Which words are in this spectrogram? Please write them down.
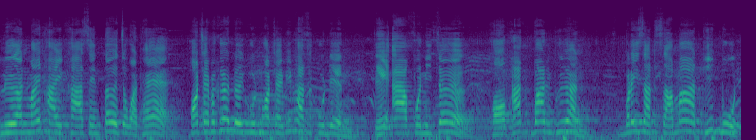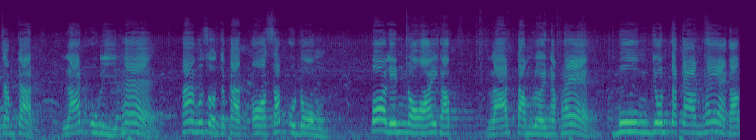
เรือนไม้ไทยคาเซ็นเตอร์จังหวัดแพร่พอใจพระเครื่องโดยคุณพอใจพิพาสกุลเด่น JR เฟอร์นิเจอร์หอพักบ้านเพื่อน บริษัทสามารถทิศบูดจำกัด ร้านอุหลีแพร่ ห้างหุ้นส่วนจำกัดอซับอุดม ป้อเล้นน้อยครับ ร้านตำเลยนะแพร่ บูมยนตการแพร่ครับ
